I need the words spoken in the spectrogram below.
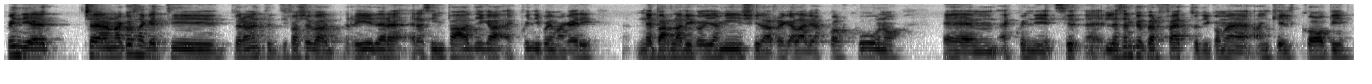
Quindi eh, c'era una cosa che ti veramente ti faceva ridere, era simpatica e quindi poi magari ne parlavi con gli amici, la regalavi a qualcuno ehm, e quindi sì, è l'esempio perfetto di come anche il copy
